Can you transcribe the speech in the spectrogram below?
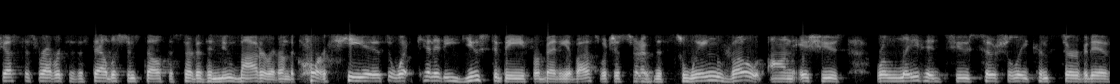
Justice Roberts has established himself as sort of the new moderate on the court. He is what Kennedy used to be for many of us, which is sort of the swing vote on issues related to socially conservative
